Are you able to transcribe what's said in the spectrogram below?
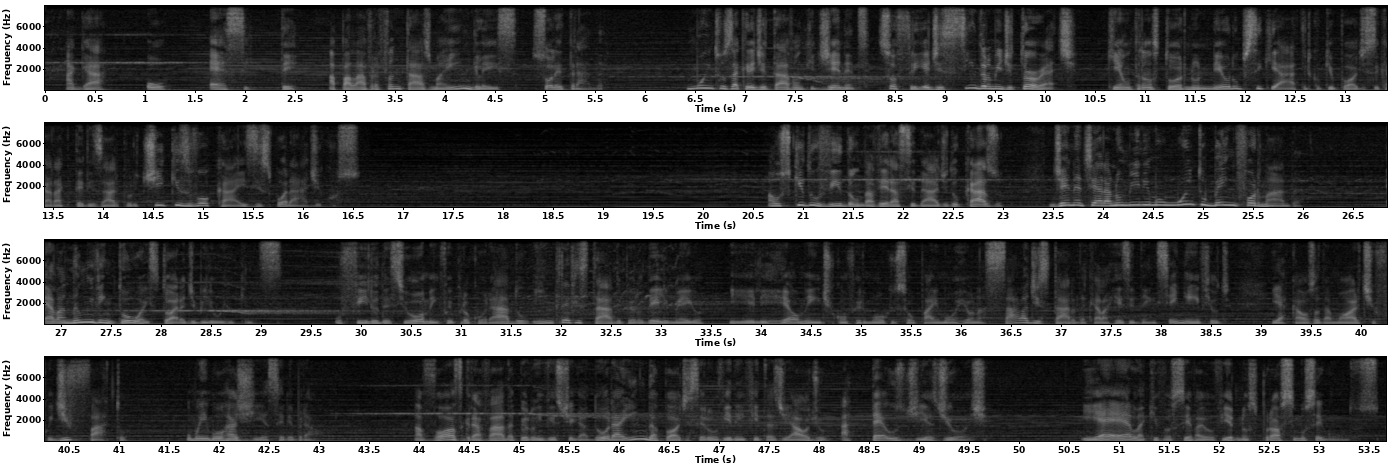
a palavra fantasma em inglês soletrada. Muitos acreditavam que Janet sofria de Síndrome de Tourette, que é um transtorno neuropsiquiátrico que pode se caracterizar por tiques vocais esporádicos. Aos que duvidam da veracidade do caso, Janet era no mínimo muito bem informada. Ela não inventou a história de Billy Wilkins. O filho desse homem foi procurado e entrevistado pelo Daily Mail e ele realmente confirmou que o seu pai morreu na sala de estar daquela residência em Enfield e a causa da morte foi de fato uma hemorragia cerebral. A voz gravada pelo investigador ainda pode ser ouvida em fitas de áudio até os dias de hoje. E é ela que você vai ouvir nos próximos segundos.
